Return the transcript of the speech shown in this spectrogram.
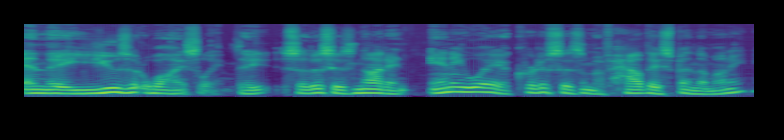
And they use it wisely. They, so, this is not in any way a criticism of how they spend the money,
